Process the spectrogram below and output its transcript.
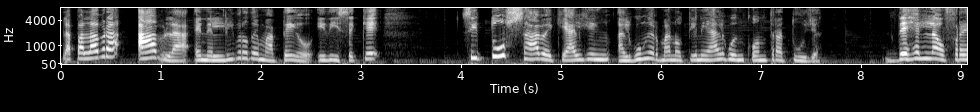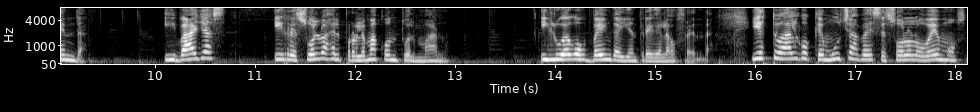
La palabra habla en el libro de Mateo y dice que si tú sabes que alguien, algún hermano tiene algo en contra tuya, dejes la ofrenda y vayas y resuelvas el problema con tu hermano y luego venga y entregue la ofrenda. Y esto es algo que muchas veces solo lo vemos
